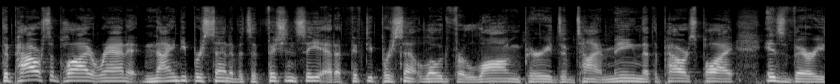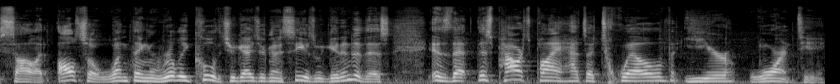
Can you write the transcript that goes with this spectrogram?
the power supply ran at 90% of its efficiency at a 50% load for long periods of time, meaning that the power supply is very solid. Also, one thing really cool that you guys are going to see as we get into this is that this power supply has a 12 year warranty.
